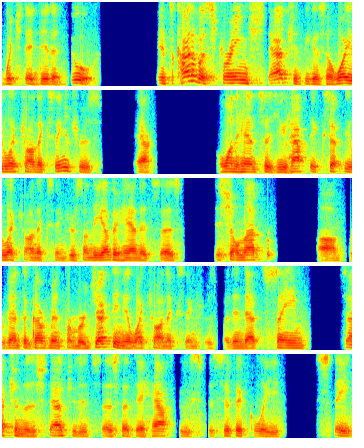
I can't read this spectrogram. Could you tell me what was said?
which they didn't do. It's kind of a strange statute because the Hawaii Electronic Signatures Act, on one hand, says you have to accept the electronic signatures. On the other hand, it says this shall not uh, prevent the government from rejecting the electronic signatures. But in that same section of the statute, it says that they have to specifically state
